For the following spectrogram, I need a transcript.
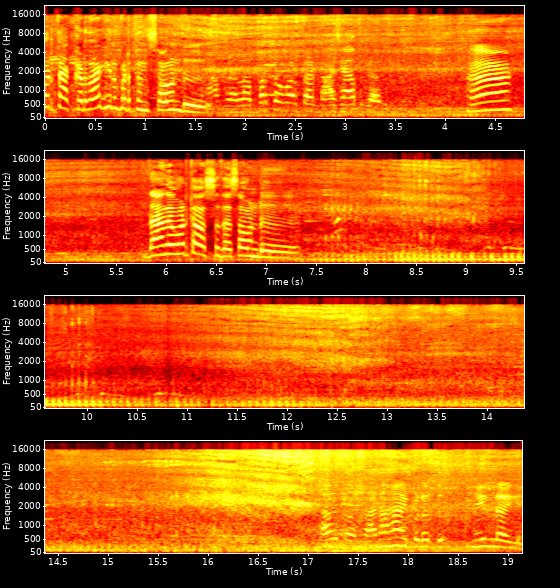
కొడితే అక్కడ దాకా వినపడుతుంది సౌండ్. రబ్బర్తో కొడతాడు నా చేత కాదు దాంతో కొడితే వస్తుందా సౌండ్? ఇప్పుడు వద్దు. నీళ్ళు తాగి.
